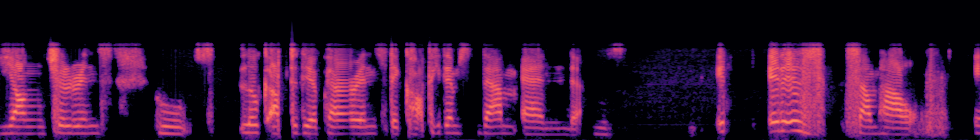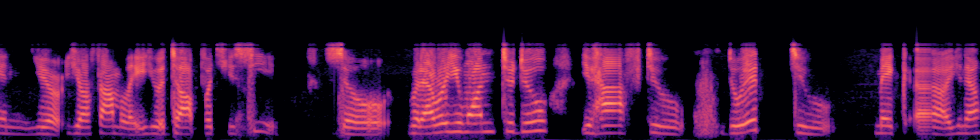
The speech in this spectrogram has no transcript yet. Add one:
young children who look up to their parents they copy them them and it it is somehow in your your family you adopt what you see so whatever you want to do you have to do it to make uh, you know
